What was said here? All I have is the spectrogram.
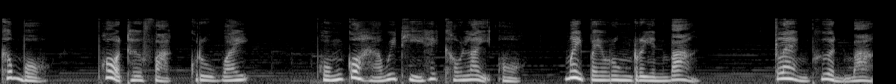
เขาบอก พ่อเธอฝากครูไว้ ผมก็หาวิธีให้เขาไล่ออก ไม่ไปโรงเรียนบ้าง แกล้งเพื่อนบ้าง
